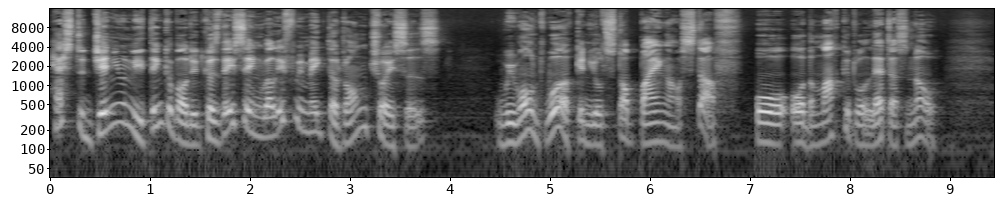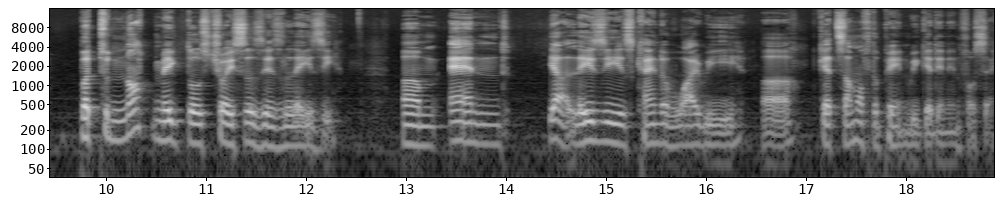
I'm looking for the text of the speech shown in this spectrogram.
has to genuinely think about it because they're saying, well, if we make the wrong choices, we won't work and you'll stop buying our stuff or or the market will let us know. But to not make those choices is lazy. Um, and yeah, lazy is kind of why we uh, get some of the pain we get in InfoSec.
